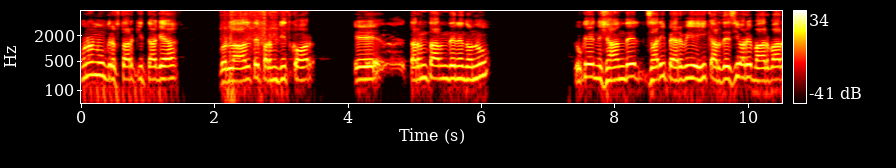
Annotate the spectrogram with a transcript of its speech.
ਉਹਨਾਂ ਨੂੰ ਗ੍ਰਿਫਤਾਰ ਕੀਤਾ ਗਿਆ। ਗੁਰਲਾਲ ਤੇ ਪਰਮਜੀਤ ਕੌਰ, ਇਹ ਤਰਨ ਤਾਰਨ ਦੇ ਨੇ ਦੋਨੋਂ, ਕਿਉਂਕਿ ਨਿਸ਼ਾਨ ਦੇ ਸਾਰੀ ਪੈਰਵੀ ਇਹੀ ਕਰਦੇ ਸੀ ਔਰ ਇਹ ਬਾਰ-ਬਾਰ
